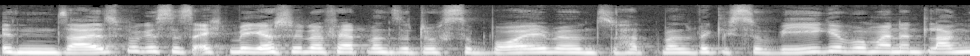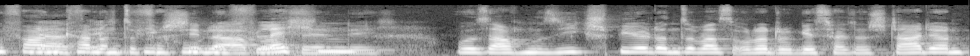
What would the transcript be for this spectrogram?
in Salzburg ist es echt mega schön. Da fährt man so durch so Bäume und so hat man wirklich so Wege, wo man entlangfahren Ja, ist kann und so verschiedene Flächen, wo es auch Musik spielt und sowas. Oder du gehst halt ins Stadion.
